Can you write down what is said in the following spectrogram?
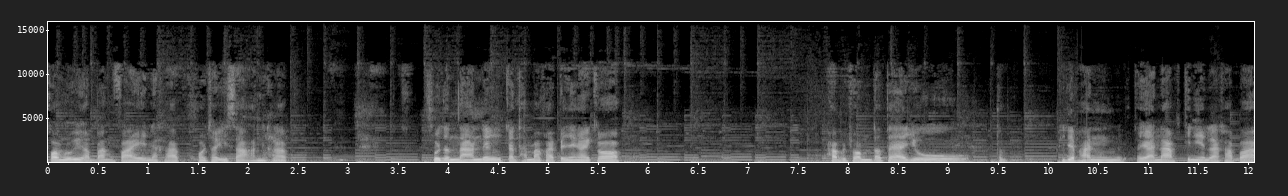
ความรู้เกี่ยวกับบั้งไฟนะครับ ของชาวอีสานครับส่วนตำนานเรื่องการทำบั้งไฟเป็นยังไงก็ พาไปชมตั้งแต่อยู่พิพิธภัณฑ์พญานาคที่นี่แล้วครับ ว่า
